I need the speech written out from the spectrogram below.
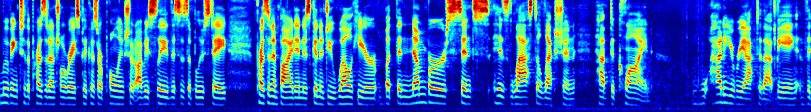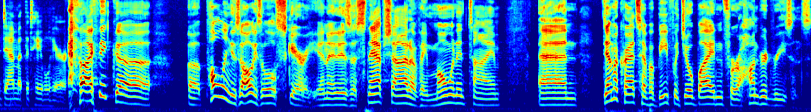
moving to the presidential race because our polling showed obviously this is a blue state. President Biden is going to do well here, but the numbers since his last election have declined. How do you react to that being the Dem at the table here? I think uh, uh, polling is always a little scary, and it is a snapshot of a moment in time. And Democrats have a beef with Joe Biden for a hundred reasons.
